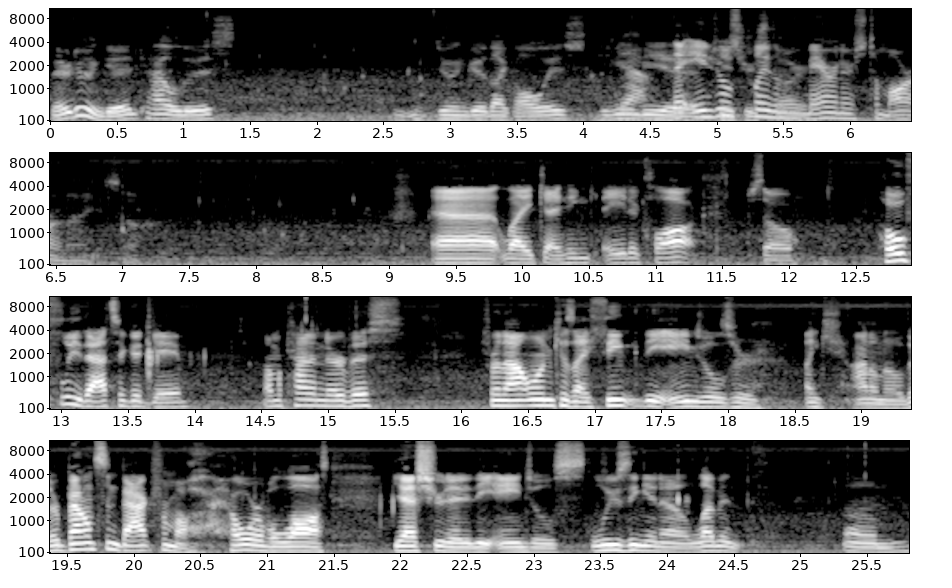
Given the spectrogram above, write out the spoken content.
They're doing good. Kyle Lewis doing good like always. He's gonna be the Angels play star. the Mariners tomorrow night. So at like I think eight o'clock. So hopefully that's a good game. I'm kind of nervous for that one because I think the Angels are like I don't know they're bouncing back from a horrible loss yesterday to the Angels, losing in a eleventh um,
